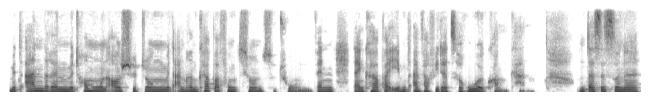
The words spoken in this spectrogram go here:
mit anderen, mit Hormonausschüttungen, mit anderen Körperfunktionen zu tun, wenn dein Körper eben einfach wieder zur Ruhe kommen kann. Und das ist so eine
